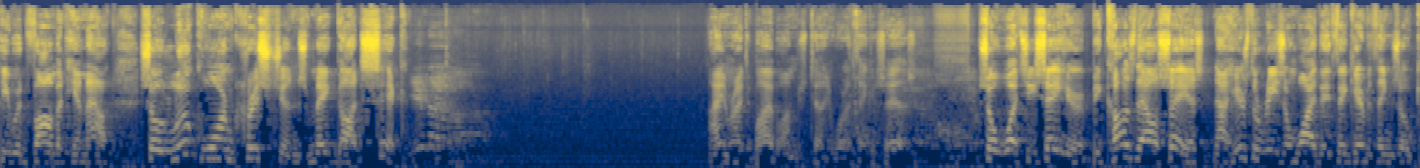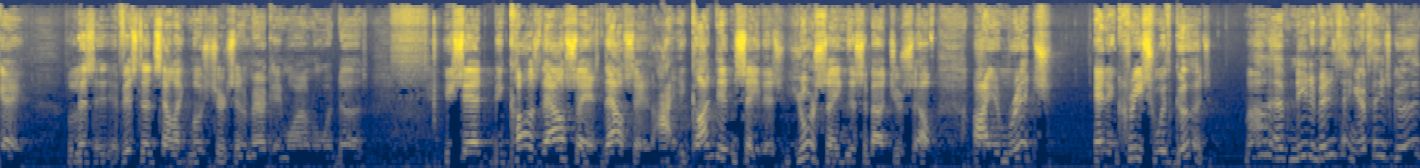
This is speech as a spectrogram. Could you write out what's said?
He would vomit him out. So lukewarm Christians make God sick. I didn't write the Bible. I'm just telling you what I think it says. So what's he say here? Because thou sayest, now here's the reason why they think everything's okay. Listen, if this doesn't sound like most churches in America anymore, I don't know what does. He said, Because thou sayest, thou sayest, I, God didn't say this. You're saying this about yourself. I am rich and increase with goods. I don't have need of anything. Everything's good.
